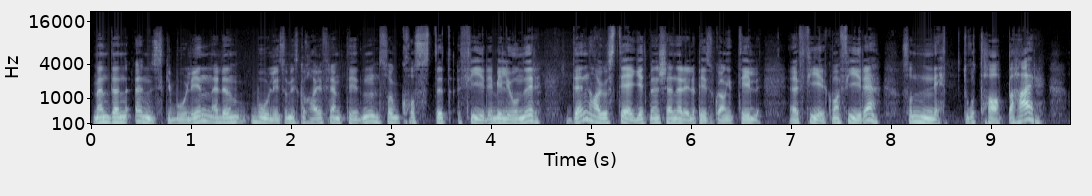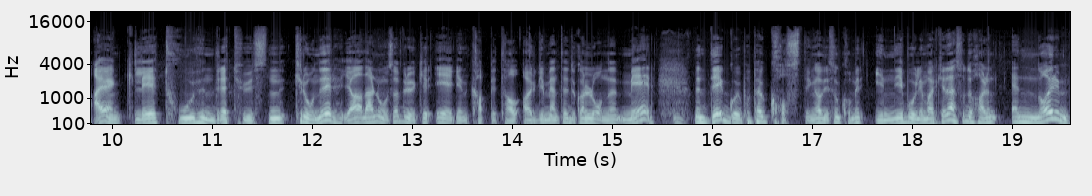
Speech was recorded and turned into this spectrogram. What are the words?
Men den ønskeboligen, eller den boligen som vi skal ha i fremtiden, som kostet 4 millioner, den har jo steget med den generelle prisoppgangen til 4,4. Eh, Så nettotapet her er jo egentlig 200 000 kroner. Ja, det er noen som bruker egenkapitalargumentet, du kan låne mer, men det går jo på bekostning av de som kommer inn i boligmarkedet. Så du har en enorm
